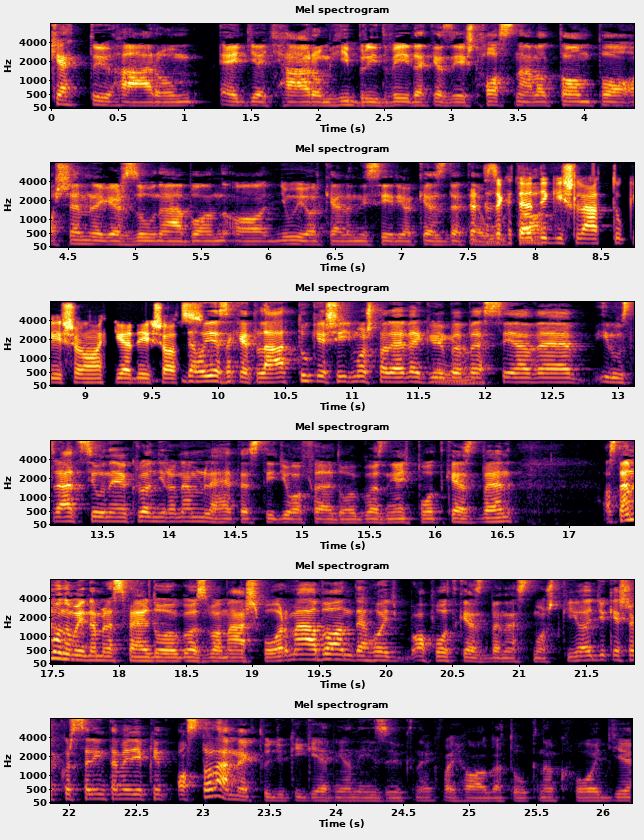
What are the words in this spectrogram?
2-3-1-1-3 hibrid védekezést használ a Tampa a semleges zónában a New York elleni széria kezdete Tehát óta. ezeket eddig is láttuk, és a kérdés az... De hogy ezeket láttuk, és így most a levegőbe Igen. beszélve, illusztráció nélkül annyira nem lehet ezt így jól feldolgozni egy podcastben. Azt nem mondom, hogy nem lesz feldolgozva más formában, de hogy a podcastben ezt most kihagyjuk, és akkor szerintem egyébként azt talán meg tudjuk ígérni a nézőknek, vagy hallgatóknak, hogy,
